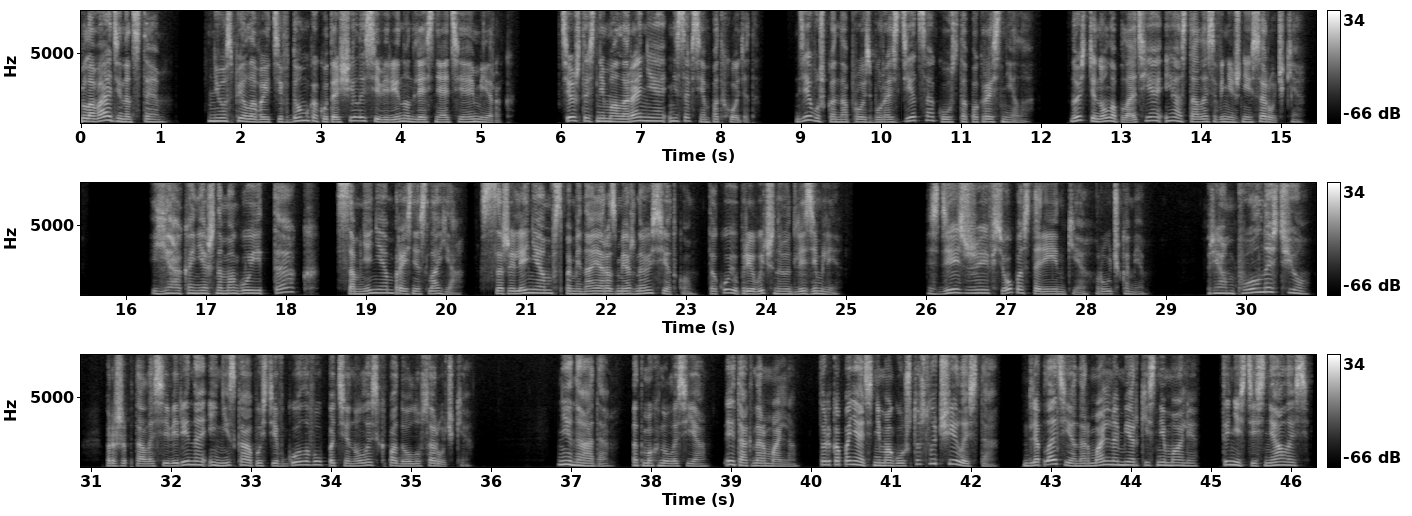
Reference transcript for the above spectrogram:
Глава 11. Не успела войти в дом, как утащила Северину для снятия мерок. Те, что снимала ранее, не совсем подходят. Девушка на просьбу раздеться густо покраснела, но стянула платье и осталась в нижней сорочке. «Я, конечно, могу и так», — с сомнением произнесла я, с сожалением вспоминая размерную сетку, такую привычную для земли. «Здесь же все по старинке, ручками». «Прям полностью?» — прошептала Северина и, низко опустив голову, потянулась к подолу сорочки. «Не надо», — отмахнулась я. «И так нормально. Только понять не могу, что случилось-то? Для платья нормально мерки снимали. Ты не стеснялась».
